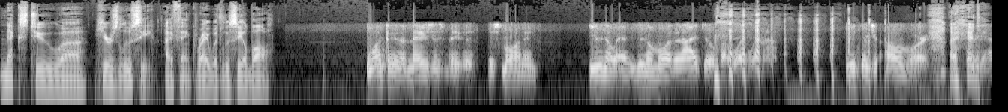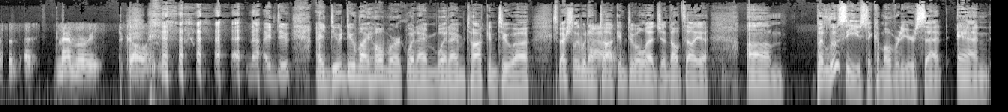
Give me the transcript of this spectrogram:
next to uh, Here's Lucy, I think, right, with Lucille Ball. One thing that amazes me this, this morning, you know, you know more than I do about what went on. You did your homework. I, You have the best memory going. no, I do. I do do my homework when I'm when I'm talking to, uh, especially when I'm Oh. talking to a legend. I'll tell you. Um, but Lucy used to come over to your set and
